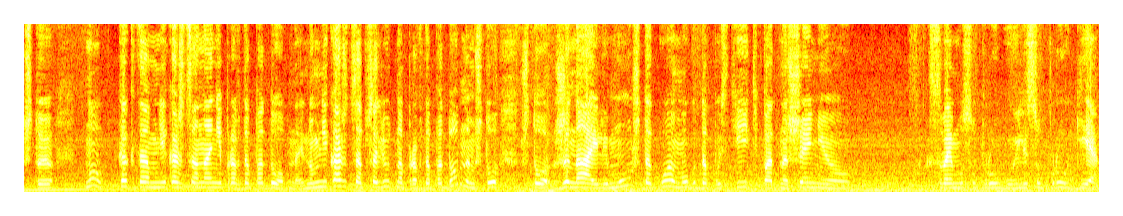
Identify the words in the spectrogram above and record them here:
что, ну, как-то, мне кажется, она неправдоподобной. Но мне кажется абсолютно правдоподобным, что, что жена или муж такое могут допустить по отношению своему супругу или супруге.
